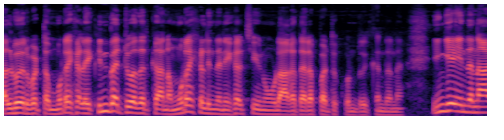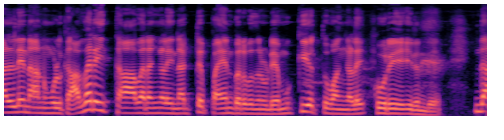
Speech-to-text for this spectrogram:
பல்வேறுபட்ட முறைகளை பின்பற்றுவதற்கான முறைகள் இந்த நிகழ்ச்சியின் ஊடாக தரப்பட்டு கொண்டிருக்கின்றன. இங்கே இந்த நாளிலே நான் உங்களுக்கு அவரை தாவரங்களை நட்டு பயன்பெறுவதனுடைய முக்கியத்துவங்களை கூறியிருந்தேன். இந்த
